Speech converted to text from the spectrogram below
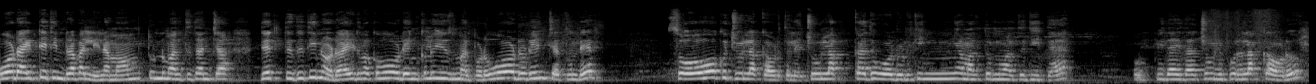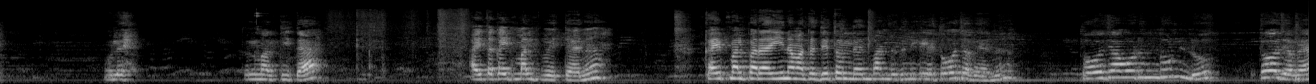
ಓಡು ಐಟೆ ತಿಂದ್ರ ಬಲ್ಲಿ ನಮ್ಮ ತುಂಡು ಮಲ್ತು ಅಂಚ. ದೆತ್ತದು ತಿನ್ನೋಡು. ಐದು ಬಕ್ಕ ಓಡು, ಎಂಕಲು ಯೂಸ್ ಮಲ್ಪೋಡು. ಓಡು ಎಂಚ ತುಂಡೆ. ಸೋಕು ಚೂಲಕ್ಕ ಹೊಡ್ತಲೆ. ಚೂಲಕ್ಕದು ಓಡು ಕಿಂಗ ಮಲ್ ತುಂಡು ಮಲ್ತು ದೀತೆ ಉಪ್ಪಿದ ಚೂಲಿ ಪೂರ ಲಕ್ಕ ಓಡು. ಒಲೆ. ತುಂಡು ಮಲ್ತೀತ ಆಯ್ತಾ, ಕೈಪ್ ಮಲ್ಪೇತಾನು ಕೈಪ್ ಮಲ್ಪರ ಈನ ಮತ್ತೆ ದೆತ್ತೊಂದೇನು ಬಂದದ್ದು ನಿಗಲೆ ತೋಜವೇನು ತೋಜ ಒಡುಂದುಂಡು, ತೋಜವೆ?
